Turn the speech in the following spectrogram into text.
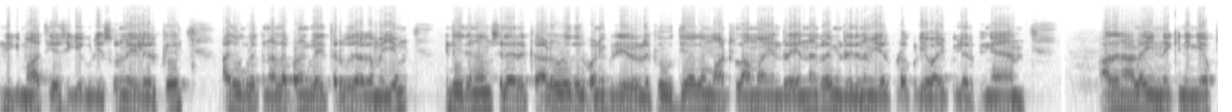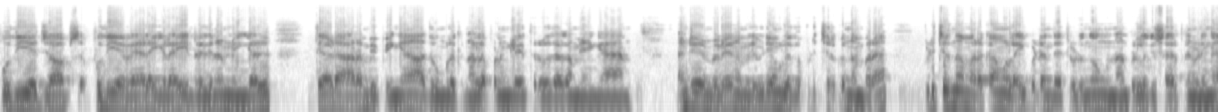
இன்னைக்கு மாற்றி யோசிக்கக்கூடிய சூழ்நிலைகள் இருக்குது அது உங்களுக்கு நல்ல பலன்களை தருவதாக அமையும். இன்றைய தினம் சிலருக்கு அலுவலகத்தில் பணிபுரியவர்களுக்கு உத்தியோகம் மாற்றலாமா என்ற எண்ணங்களும் இன்றைய தினம் ஏற்படக்கூடிய வாய்ப்புகள் இருக்குங்க. அதனால் இன்றைக்கி நீங்கள் புதிய ஜாப்ஸ் புதிய வேலைகளை இன்றைய தினம் நீங்கள் தேட ஆரம்பிப்பீங்க. அது உங்களுக்கு நல்ல பலன்களை தருவதாக அமையுங்க. நன்றி நண்பர்களே. நம்ம இந்த வீடியோ உங்களுக்கு பிடிச்சிருக்குன்னு நம்புறேன். பிடிச்சிருந்தா மறக்காம லைக் பட்டன் தட்டி விடுங்க உங்க நண்பர்களுக்கு ஷேர் பண்ணி விடுங்க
